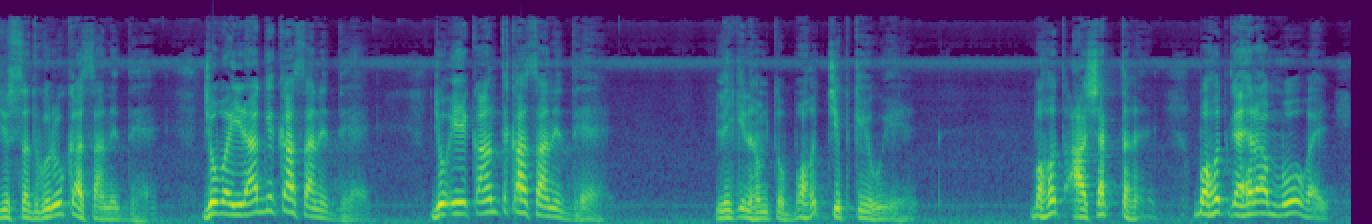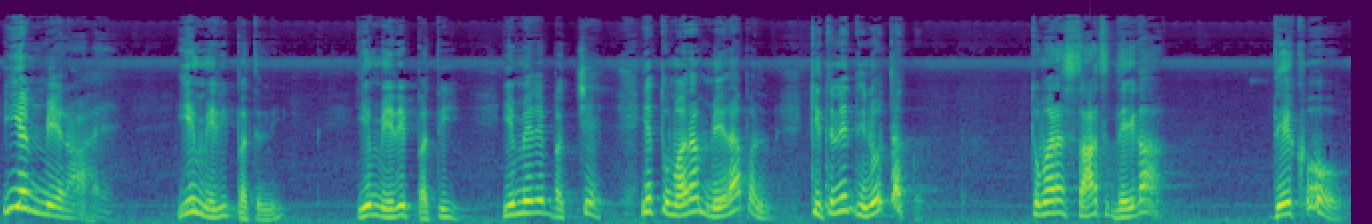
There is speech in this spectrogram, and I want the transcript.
जो सदगुरु का सानिध्य है, जो वैराग्य का सानिध्य है, जो एकांत का सानिध्य है। लेकिन हम तो बहुत चिपके हुए हैं। बहुत आसक्त हैं। बहुत गहरा मोह है। ये मेरा है। ये मेरी पत्नी। ये मेरे पति। ये मेरे बच्चे। ये तुम्हारा मेरापन। कितने दिनों तक? तुम्हारा साथ देगा? देखो।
